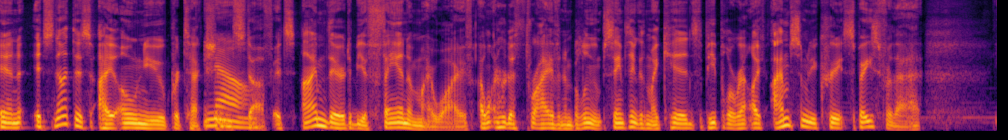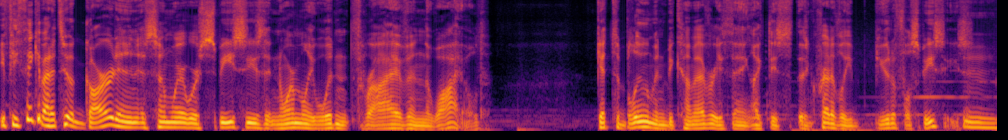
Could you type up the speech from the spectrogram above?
And it's not this I own you protection No. stuff. It's I'm there to be a fan of my wife. I want her to thrive and bloom. Same thing with my kids, the people around. Like I'm somebody who creates space for that. If you think about it too, a garden is somewhere where species that normally wouldn't thrive in the wild get to bloom and become everything, like these incredibly beautiful species. Hmm.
